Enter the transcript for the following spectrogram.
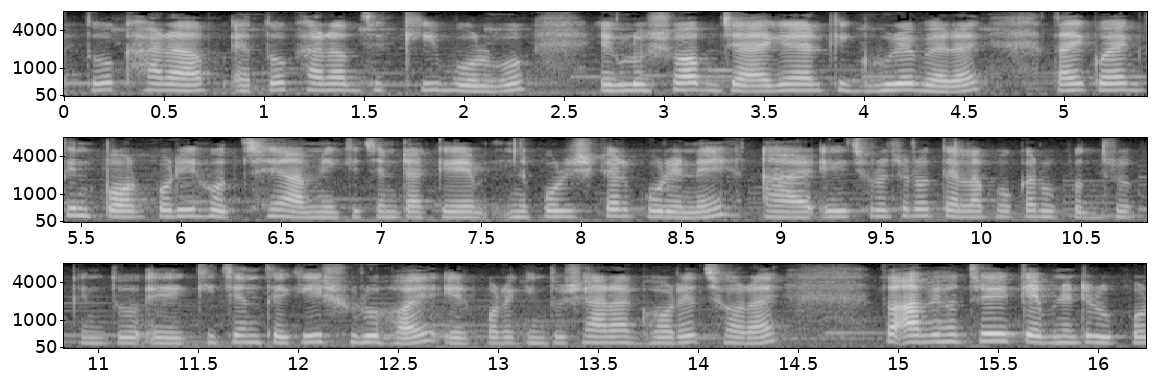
এত খারাপ এত খারাপ যে কি বলব? এগুলো সব জায়গায় আর কি ঘুরে বেড়ায়। তাই কয়েকদিন পরপরই হচ্ছে আমি কিচেনটাকে পরিষ্কার করে নেই। আর এই ছোট ছোট তেলাপোকার উপদ্রব কিন্তু এই কিচেন থেকেই শুরু হয়। এরপরে কিন্তু সারা ঘরে ছড়ায়। তো আমি হচ্ছে ক্যাবিনেটের উপর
